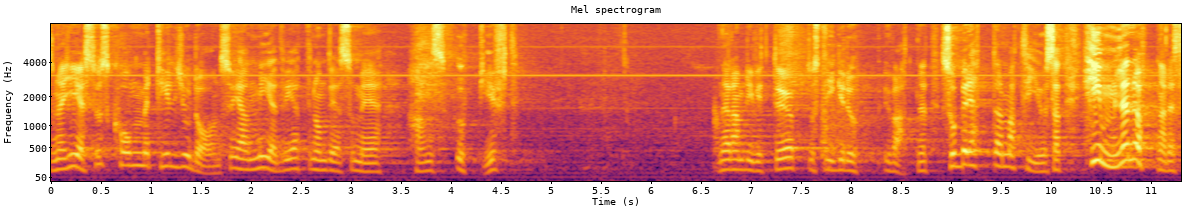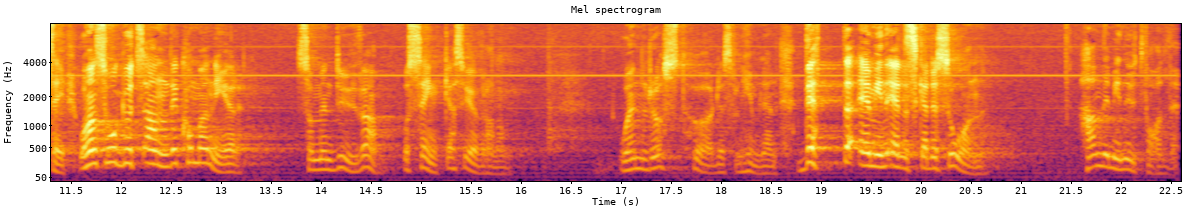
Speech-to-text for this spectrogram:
Så när Jesus kommer till Jordan så är han medveten om det som är hans uppgift. När han blivit döpt och stiger upp ur vattnet så berättar Matteus att himlen öppnade sig och han såg Guds ande komma ner som en duva och sänka sig över honom. Och en röst hördes från himlen. Detta är min älskade son. Han är min utvalde.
